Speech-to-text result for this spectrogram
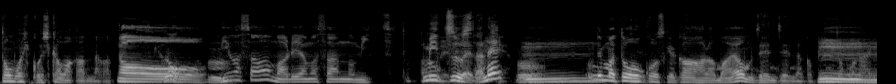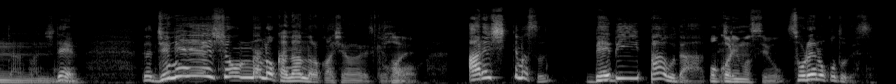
智彦しか分かんなかったんですけど、三輪さんは丸山さんの3つとか3つ上だね、うん、でまあ東北康介川原麻也はもう全然なんかピンとこないみたいな感じで。でジェネレーションなのか何なのかは知らないですけど、はい、あれ知ってます？ベビーパウダーわかりますよ。それのことです。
